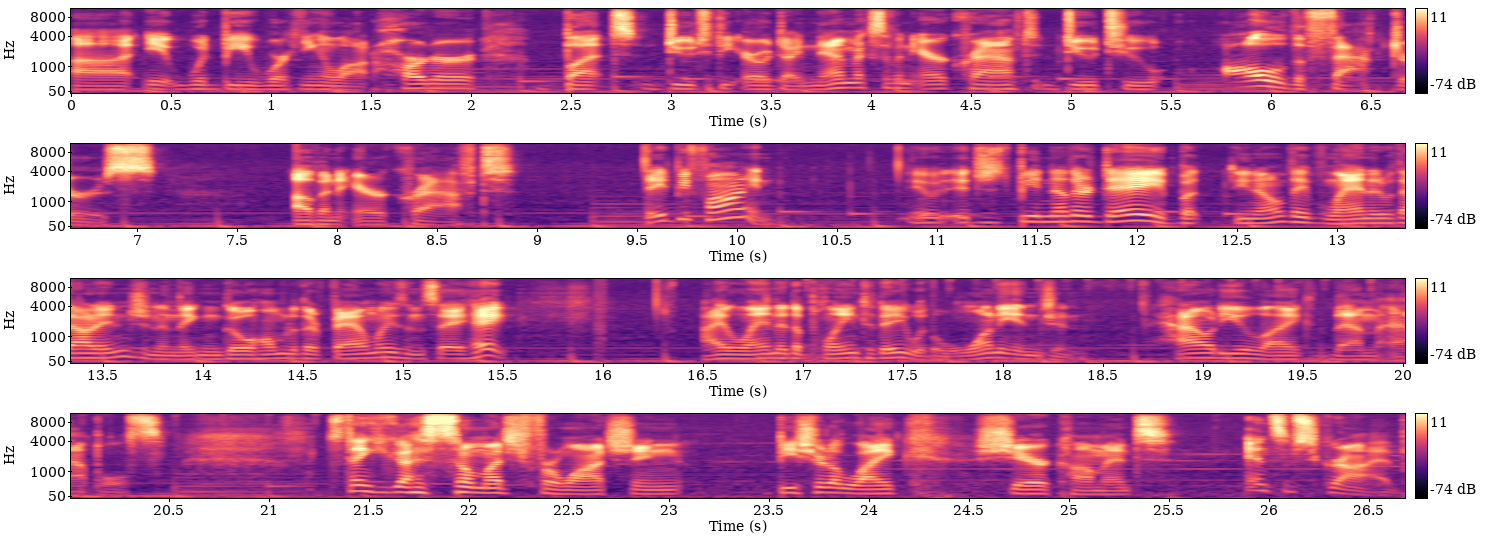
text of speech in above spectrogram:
Uh, it would be working a lot harder, but due to the aerodynamics of an aircraft, due to all of the factors of an aircraft, they'd be fine. It would just be another day, but you know, they've landed without engine and they can go home to their families and say, hey, I landed a plane today with one engine. How do you like them apples? So thank you guys so much for watching. Be sure to like, share, comment, and subscribe.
